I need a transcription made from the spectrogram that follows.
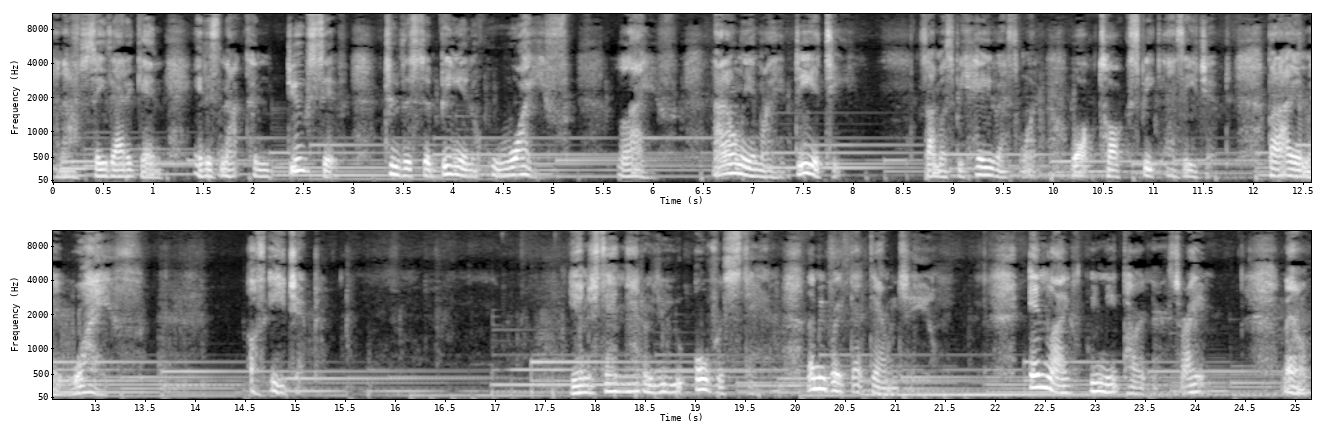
And I'll say that again. It is not conducive to the Sabian wife life. Not only am I a deity, so I must behave as one, walk, talk, speak as Egypt, but I am a wife of Egypt. You understand that or do you overstand? Let me break that down to you. In life, we meet partners, right? Now,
